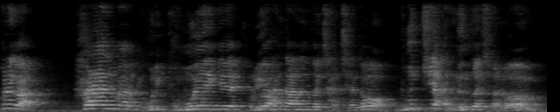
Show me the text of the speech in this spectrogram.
그러니까 하나님을 우리 부모에게 불효한다는 것 자체도 묻지 않는 것처럼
